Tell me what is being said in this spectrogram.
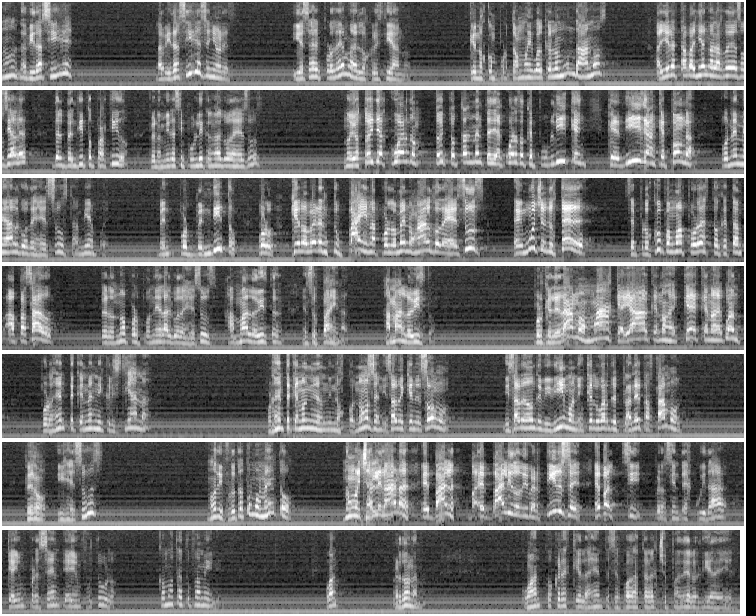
No, la vida sigue. La vida sigue, señores. Y ese es el problema de los cristianos, que nos comportamos igual que los mundanos. Ayer estaba llena las redes sociales del bendito partido, pero mire si publican algo de Jesús. No, yo estoy de acuerdo, estoy totalmente de acuerdo que publiquen, que digan, que pongan. Poneme algo de Jesús también, pues. Por bendito, por, quiero ver en tu página por lo menos algo de Jesús. En muchos de ustedes se preocupan más por esto que ha pasado, pero no por poner algo de Jesús. Jamás lo he visto en sus páginas. Jamás lo he visto. Porque le damos más que allá, que no sé qué, que no sé cuándo. Por gente que no es ni cristiana. Por gente que no ni, ni nos conoce, ni sabe quiénes somos. Ni sabe dónde vivimos, ni en qué lugar del planeta estamos. Pero, ¿y Jesús? No, disfruta tu momento. No, echarle ganas. Es, es válido divertirse. sí, pero sin descuidar que hay un presente y hay un futuro. ¿Cómo está tu familia? ¿Cuánto? Perdóname. ¿Cuánto crees que la gente se fue a gastar al chupadero el día de ayer?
